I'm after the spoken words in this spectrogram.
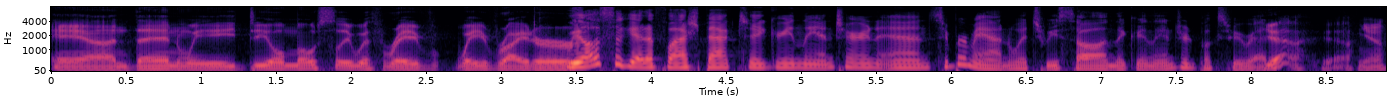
and then we deal mostly with Wave Wave Rider. we also get a flashback to Green Lantern and Superman, which we saw in the Green Lantern books we read. yeah, yeah, Yeah.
